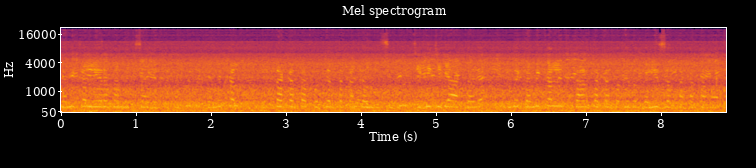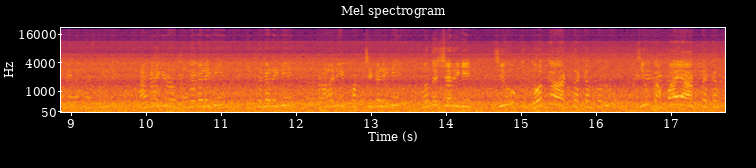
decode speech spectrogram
ಕೆಮಿಕಲ್ ನೀರನ್ನು ಮಿಕ್ಸ್ ಆಗಿರ್ತಕ್ಕಂಥದ್ದು. ಕೆಮಿಕಲ್ ಇರ್ತಕ್ಕಂಥ, ಕುದಿರ್ತಕ್ಕಂಥ ಉಸು ಜಿಗಿ ಜಿಗಿ ಆಗ್ತಾ ಇದೆ. ಇದು ಕೆಮಿಕಲ್ ಕಾಣ್ತಕ್ಕಂಥದ್ದು ಇದು ಗಲೀಜ್ ಅಂತಕ್ಕಂಥ ಮಾತನ್ನು ಹೇಳ್ತಾ ಇದ್ದೀವಿ ಹಾಗಾಗಿ ನಾವು ಪ್ರಾಣಿ ಪಕ್ಷಿಗಳಿಗೆ, ಮನುಷ್ಯರಿಗೆ ಜೀವಕ್ಕೆ ಧೋಖ ಆಗ್ತಕ್ಕಂಥದ್ದು, ಜೀವಕ್ಕೆ ಅಪಾಯ ಆಗ್ತಕ್ಕಂಥ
